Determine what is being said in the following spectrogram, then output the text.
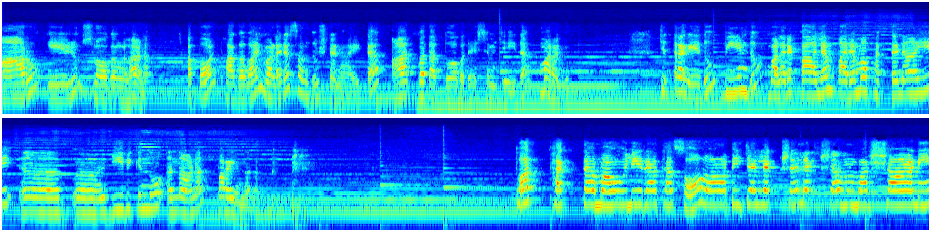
ആറും ഏഴും ശ്ലോകങ്ങളാണ്. അപ്പോൾ ഭഗവാൻ വളരെ സന്തുഷ്ടനായിട്ട് ആത്മതത്വോപദേശം ചെയ്ത് മറഞ്ഞു. ചിത്രകേതു വീണ്ടും വളരെ കാലം പരമഭക്തനായി ജീവിക്കുന്നു എന്നാണ് പറയുന്നത്. ത്വത്ഭക്തമൗലിരഥസോപിചലക്ഷലക്ഷം വർഷാണി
